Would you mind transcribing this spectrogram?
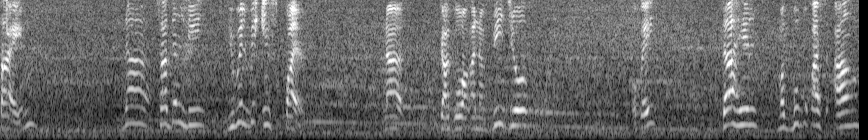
time na suddenly, you will be inspired na gagawa ka ng video, okay? Dahil magbubukas ang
